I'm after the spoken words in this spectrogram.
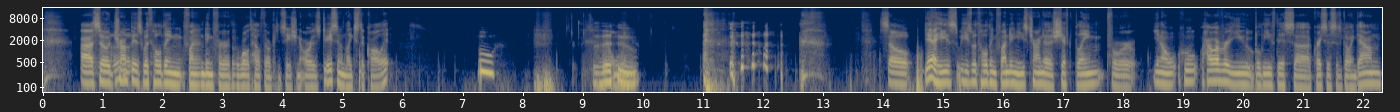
Uh, so Trump is withholding funding for the World Health Organization, or as Jason likes to call it, Ooh. The Who. So yeah, he's he's withholding funding. He's trying to shift blame for you know who, however you believe this uh, crisis is going down.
